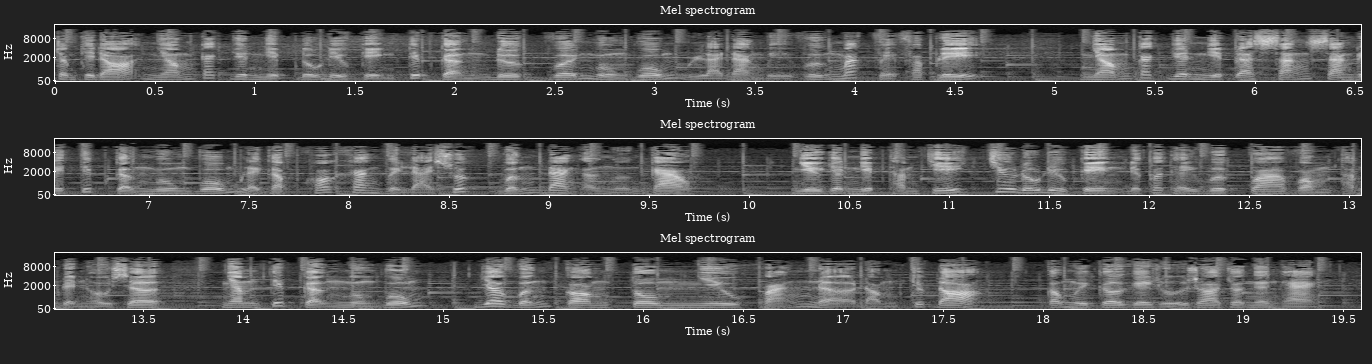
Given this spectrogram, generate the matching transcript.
Trong khi đó, nhóm các doanh nghiệp đủ điều kiện tiếp cận được với nguồn vốn lại đang bị vướng mắc về pháp lý. Nhóm các doanh nghiệp đã sẵn sàng để tiếp cận nguồn vốn lại gặp khó khăn về lãi suất vẫn đang ở ngưỡng cao. Nhiều doanh nghiệp thậm chí chưa đủ điều kiện để có thể vượt qua vòng thẩm định hồ sơ nhằm tiếp cận nguồn vốn do vẫn còn tồn nhiều khoản nợ động trước đó, có nguy cơ gây rủi ro cho ngân hàng.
